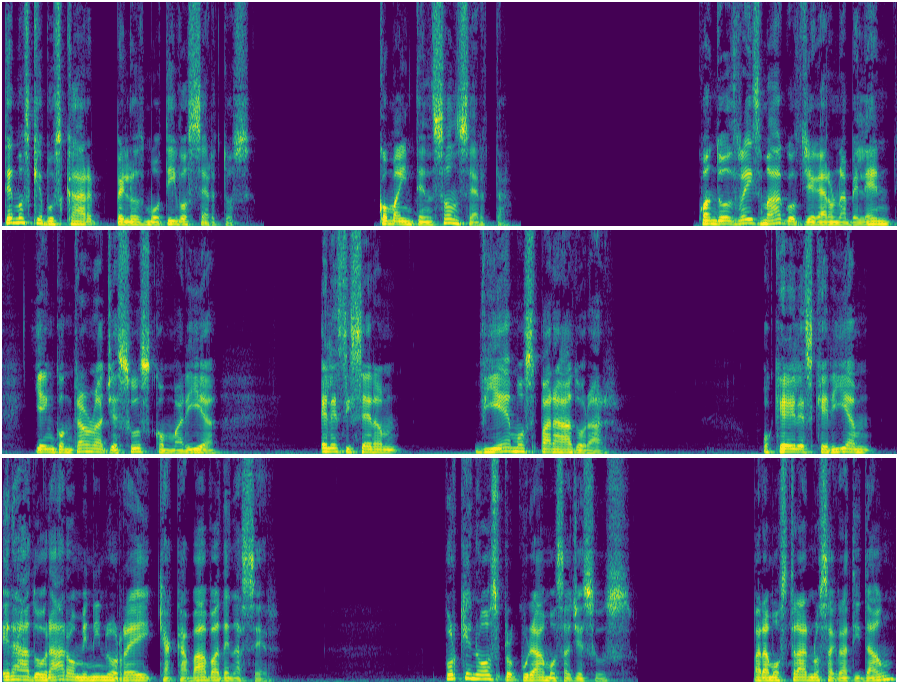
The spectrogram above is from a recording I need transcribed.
Temos que buscar pelos motivos certos, com a intenção certa. Quando os reis magos chegaram a Belém e encontraram a Jesus com Maria, eles disseram: Viemos para adorar. O que eles queriam era adorar o menino rei que acabava de nascer. Por que nós procuramos a Jesus? Para mostrar nossa gratidão?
